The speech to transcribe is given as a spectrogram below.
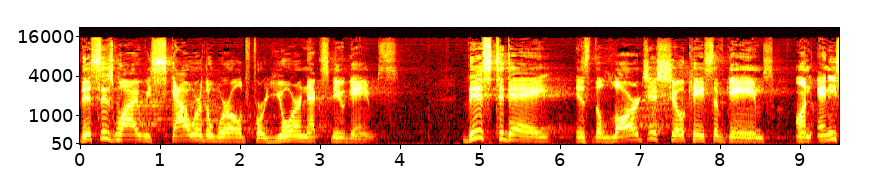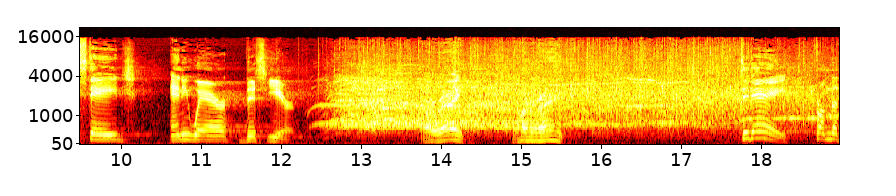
This is why we scour the world for your next new games. This today is the largest showcase of games on any stage, anywhere this year. All right. All right. Today, from the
